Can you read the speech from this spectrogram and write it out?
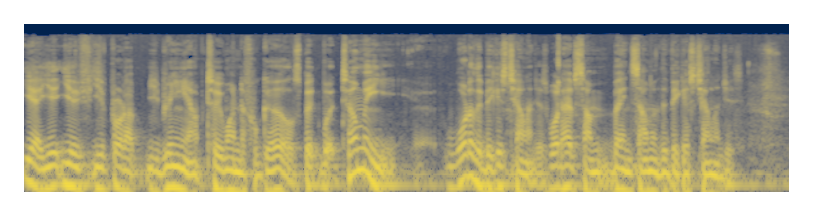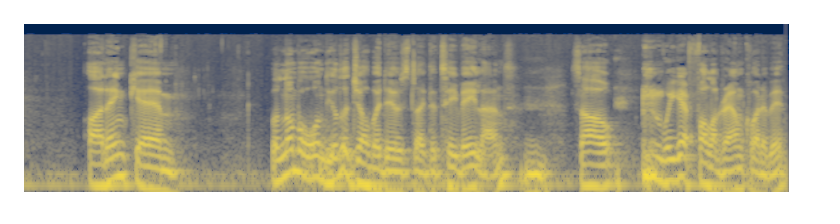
Yeah, you, you've you've brought up you're bringing up two wonderful girls, but, but tell me, uh, what are the biggest challenges? What have some been some of the biggest challenges? I think, um, well, number one, the other job I do is like the TV land. Mm. So we get followed around quite a bit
